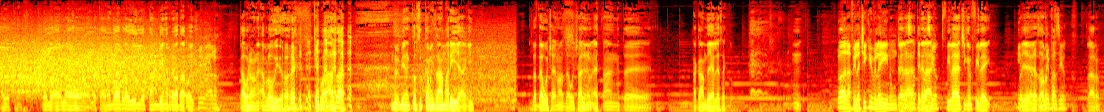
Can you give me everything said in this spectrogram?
Ahí está. Los, los- los- los cabrones de aplaudir están bien arrebatados hoy. Sí, mano. Cabrones aplaudidores. ¿Qué pasa? Vienen con sus camisas amarillas aquí. Los de Abuchar, no, los de Abuchar están, este... Acaban de llegarle a sesco. No, de la fila chiqui fila y nunca de la, la, de la satisfacción. fila de chicken filet. Y Oye, nunca la de los- satisfacción. Claro.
